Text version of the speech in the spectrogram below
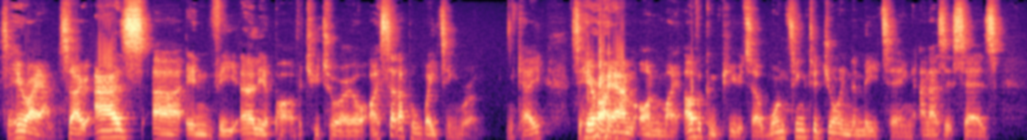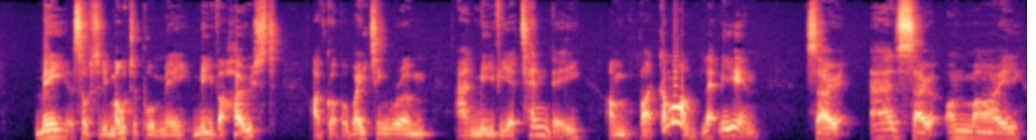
So here I am. So as uh, in the earlier part of the tutorial, I set up a waiting room. Okay, so here I am on my other computer wanting to join the meeting. And as it says, me, it's obviously multiple me, me the host, I've got the waiting room and me the attendee. I'm like, come on, let me in. So as so on my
